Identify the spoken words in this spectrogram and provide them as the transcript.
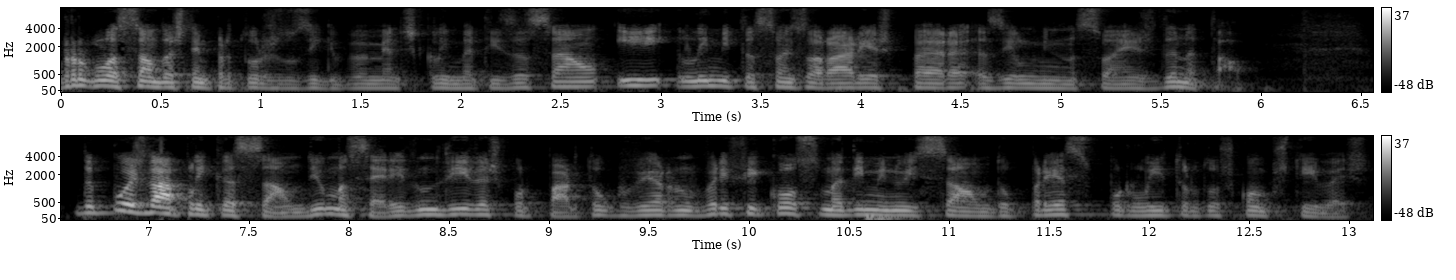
regulação das temperaturas dos equipamentos de climatização e limitações horárias para as iluminações de Natal. Depois da aplicação de uma série de medidas por parte do Governo, verificou-se uma diminuição do preço por litro dos combustíveis,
